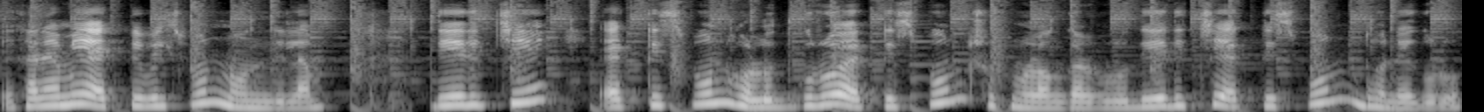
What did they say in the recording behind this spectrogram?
এখানে আমি এক টেবিল স্পুন নুন দিলাম। দিয়ে দিচ্ছি এক স্পুন হলুদ গুঁড়ো, এক স্পুন শুকনো লঙ্কার গুঁড়ো দিয়ে দিচ্ছি, এক স্পুন ধনে গুঁড়ো।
